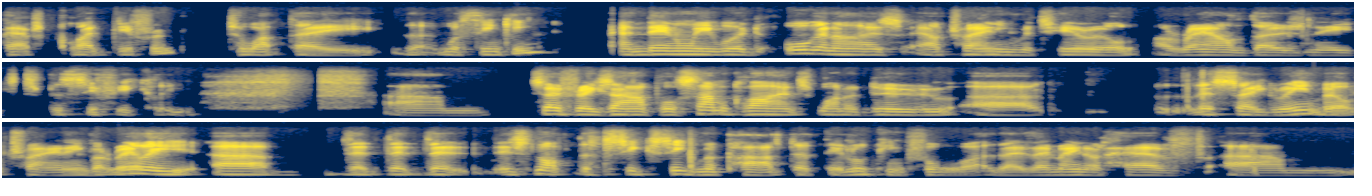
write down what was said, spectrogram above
perhaps quite different to what they were thinking. And then we would organize our training material around those needs specifically. Um, so, for example, some clients want to do uh, let's say greenbelt training, but really uh, that, that, that it's not the Six Sigma part that they're looking for. They, they may not have um,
